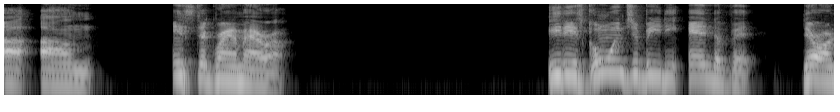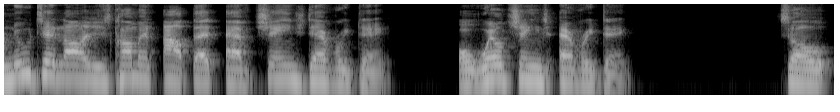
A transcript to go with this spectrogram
uh, um, Instagram era. It is going to be the end of it. There are new technologies coming out that have changed everything or will change everything. So,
